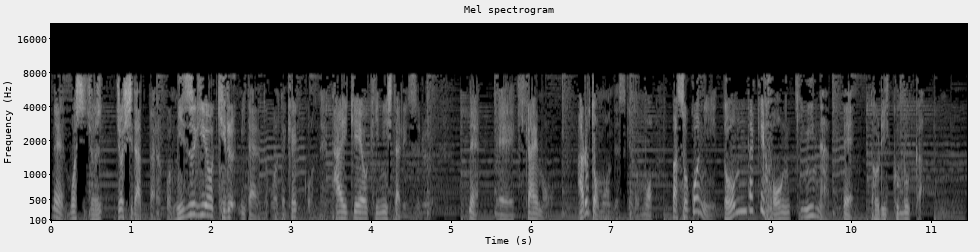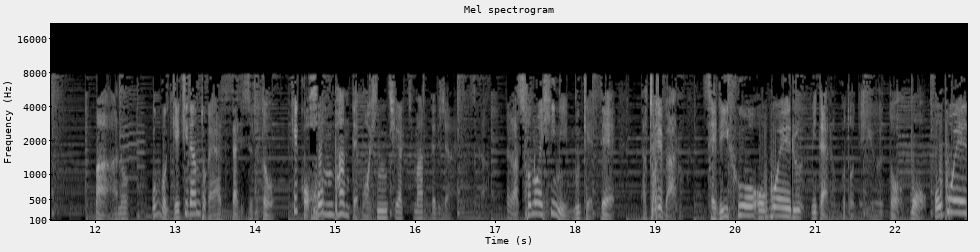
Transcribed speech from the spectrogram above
ね、もし女女子だったらこう水着を着るみたいなところで結構ね、体型を気にしたりする、ね、えー、機会もあると思うんですけども、まあそこにどんだけ本気になって取り組むかまあ、あの、僕も劇団とかやってたりすると、結構本番ってもう日にちが決まってるじゃないですか。だからその日に向けて、例えばあの、セリフを覚えるみたいなことで言うと、もう覚え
